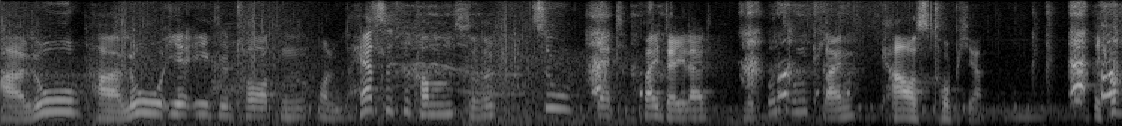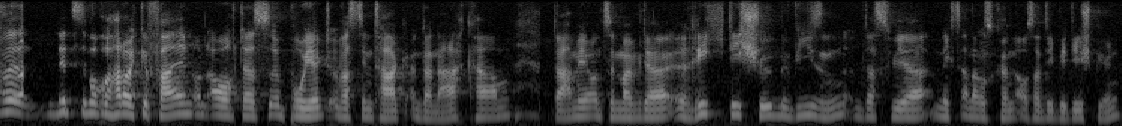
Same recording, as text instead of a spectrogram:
Hallo, hallo, ihr Ekeltorten und herzlich willkommen zurück zu Dead by Daylight mit unserem kleinen Chaos-Trupp hier. Ich hoffe, letzte Woche hat euch gefallen und auch das Projekt, was den Tag danach kam. Da haben wir uns immer wieder richtig schön bewiesen, dass wir nichts anderes können außer DBD spielen.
